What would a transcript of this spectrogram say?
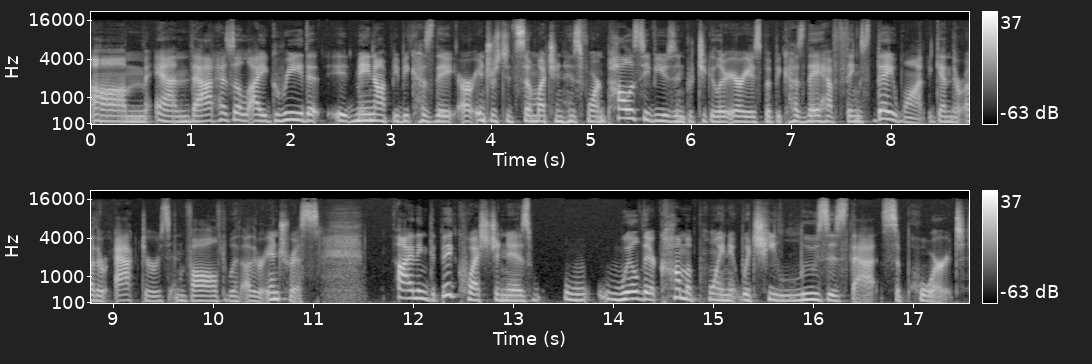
Um, and that has, I agree that it may not be because they are interested so much in his foreign policy views in particular areas, but because they have things they want. Again, there are other actors involved with other interests. I think the big question is will there come a point at which he loses that support?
